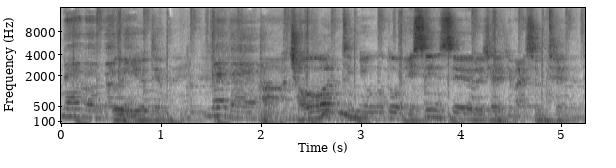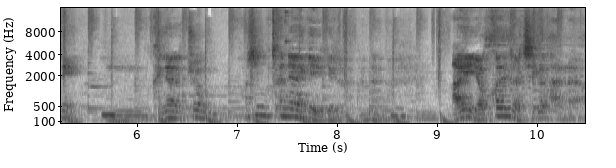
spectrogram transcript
네네네. 그 이유 때문에. 네네. 아, 저 같은 경우도 에센스를 제가 이제 말씀드렸는데, 음, 그냥 좀 허심탄회하게 얘기를 하면은, 음. 아예 역할 자체가 달라요.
